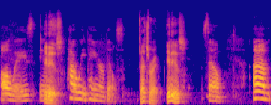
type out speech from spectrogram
always is, It is. how are we paying our bills? that's right. It is. So, um,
